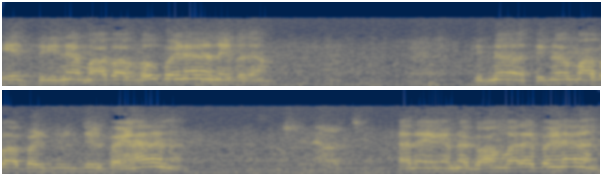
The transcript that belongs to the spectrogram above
એ સ્ત્રીના મા બાપ બહુ પરણાવે ને બધા. સ્ત્રીના સ્ત્રીના મા બાપ જે પરણાવે ને અને એમના ગામ વાળા પરણાવે ને.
